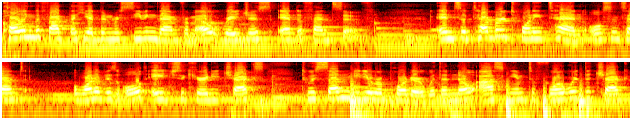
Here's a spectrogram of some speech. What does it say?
calling the fact that he had been receiving them from outrageous and offensive. In September 2010, Olson sent one of his old age security checks to his son media reporter with a note asking him to forward the check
